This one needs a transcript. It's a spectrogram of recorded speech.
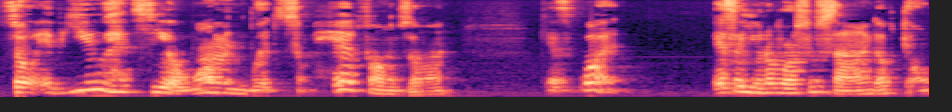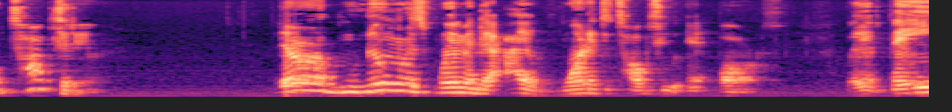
So if you see a woman with some headphones on, guess what? It's a universal sign of don't talk to them. There are numerous women that I have wanted to talk to at bars, but if they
